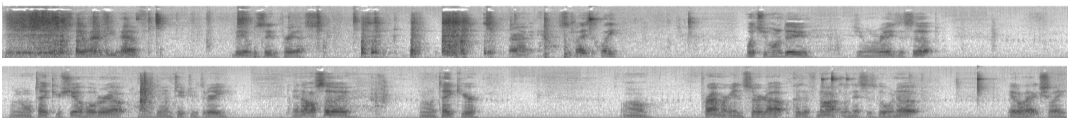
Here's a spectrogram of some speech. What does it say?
Still have you have be able to see the press. Alright, so basically what you want to do is you want to raise this up. You want to take your shell holder out. I was doing 223. And also, you want to take your uh, primer insert out because if not, when this is going up, it'll actually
